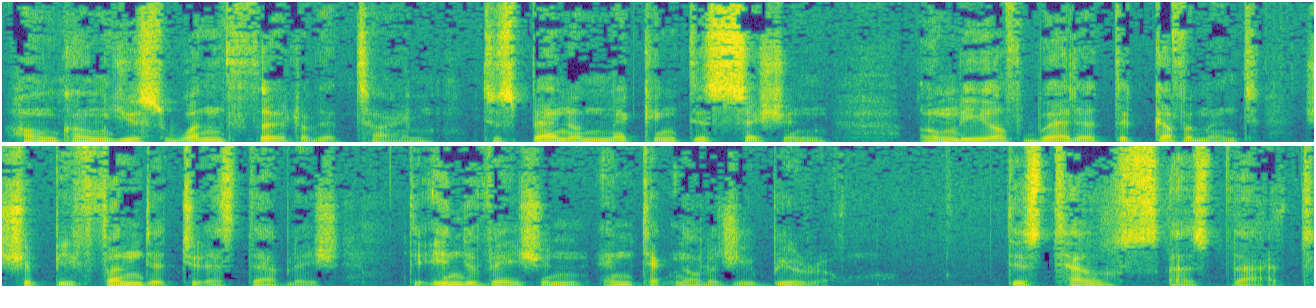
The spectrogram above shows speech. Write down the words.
Hong Kong used one third of that time to spend on making decision only of whether the government should be funded to establish the Innovation and Technology Bureau. This tells us that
